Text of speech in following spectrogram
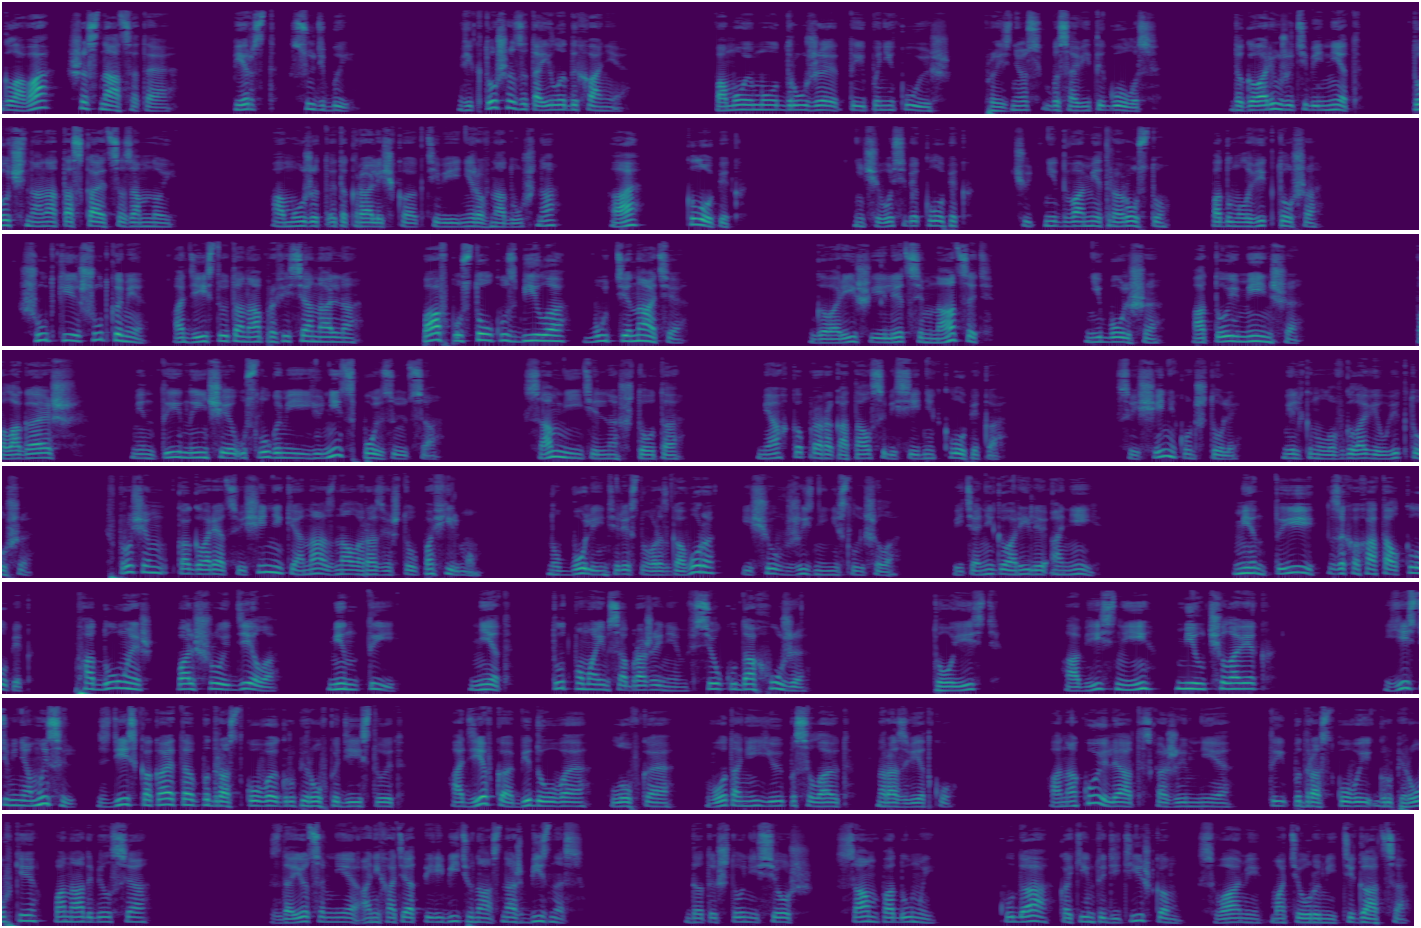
Глава шестнадцатая. Перст судьбы. Виктоша затаила дыхание. «По-моему, друже, ты паникуешь», — произнес басовитый голос. «Да говорю же тебе, нет. Точно она таскается за мной. А может, эта кралечка к тебе неравнодушна? А, Клопик?» «Ничего себе, Клопик. Чуть не два метра росту», — подумала Виктоша. «Шутки шутками, а действует она профессионально. Павку с толку сбила, будьте нате. Говоришь, ей лет семнадцать? Не больше, а то и меньше. Полагаешь, менты нынче услугами юниц пользуются? Сомнительно что-то. Мягко пророкотал собеседник Клопика. Священник он, что ли? Мелькнуло в голове у Виктоши. Впрочем, как говорят священники, она знала разве что по фильмам. Но более интересного разговора еще в жизни не слышала. Ведь они говорили о ней. «Менты!» – захохотал Клопик. «Подумаешь, большое дело. Менты!» «Нет, тут, по моим соображениям, все куда хуже». «То есть?» «Объясни, мил человек». «Есть у меня мысль, Здесь какая-то подростковая группировка действует, а девка бедовая, ловкая. Вот они ее и посылают на разведку. А на кой ляд, скажи мне, ты подростковой группировке понадобился? Сдается мне, они хотят перебить у нас наш бизнес. Да ты что несешь? Сам подумай. Куда каким-то детишкам с вами, матерыми, тягаться?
